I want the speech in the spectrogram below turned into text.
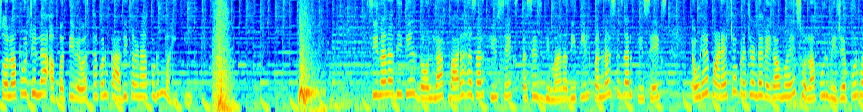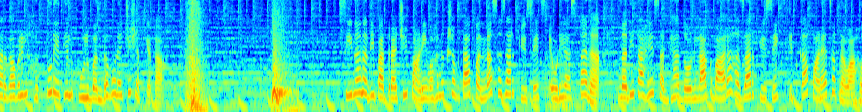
सोलापूर जिल्हा आपत्ती व्यवस्थापन प्राधिकरणाकडून माहिती. सीना नदीतील दोन लाख बारा हजार क्युसेक्स तसेच भीमा नदीतील पन्नास हजार क्युसेक्स एवढ्या पाण्याच्या प्रचंड वेगामुळे सोलापूर विजयपूर मार्गावरील हत्तूर येथील पूल बंद होण्याची शक्यता. सीना नदीपात्राची पाणी वहन क्षमता पन्नास हजार क्युसेक्स एवढी असताना नदीत आहे सध्या दोन लाख बारा हजार क्युसेक्स इतका पाण्याचा प्रवाह.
